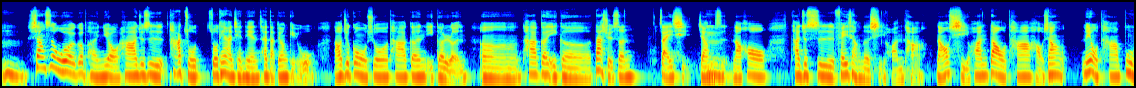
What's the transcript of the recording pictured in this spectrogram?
嗯，像是我有一个朋友，他就是他昨昨天还前天才打电话给我，然后就跟我说，他跟一个人，嗯，他跟一个大学生。在一起这样子，嗯、然后他就是非常的喜欢他，然后喜欢到他好像没有他不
